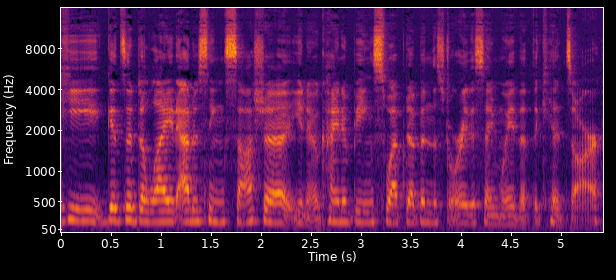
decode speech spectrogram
he gets a delight out of seeing Sasha, you know, kind of being swept up in the story the same way that the kids are.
